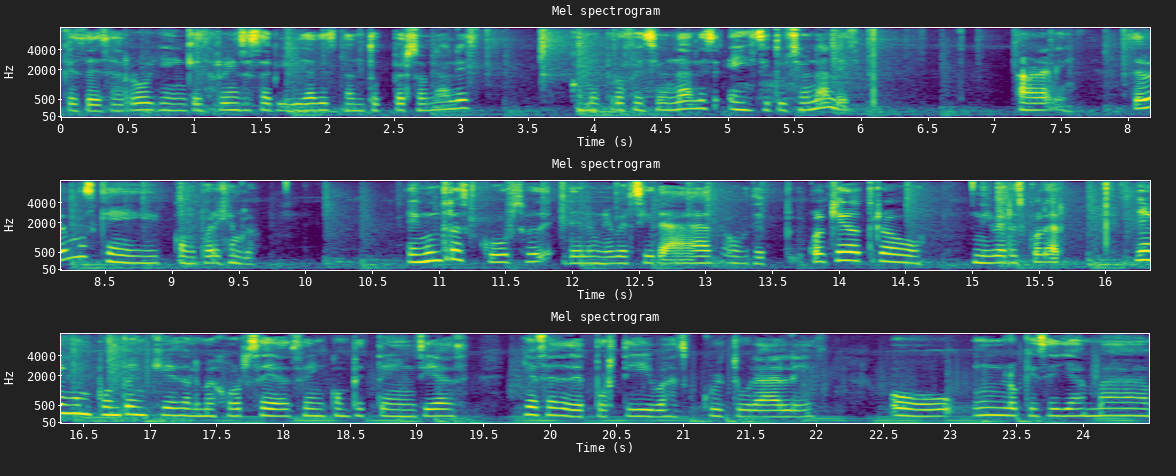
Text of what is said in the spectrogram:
que se desarrollen, que desarrollen sus habilidades tanto personales como profesionales e institucionales. Ahora bien, sabemos que, como por ejemplo, en un transcurso de la universidad o de cualquier otro nivel escolar, llega un punto en que a lo mejor se hacen competencias, ya sea de deportivas, culturales o un, lo que se llama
